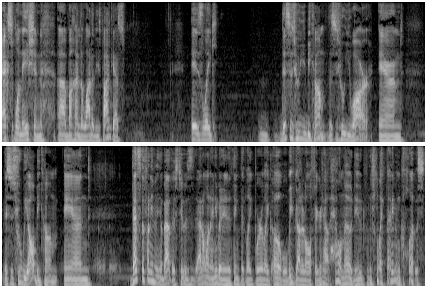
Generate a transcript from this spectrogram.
explanation uh, behind a lot of these podcasts is like this is who you become. This is who you are, and this is who we all become. And that's the funny thing about this too is I don't want anybody to think that like we're like oh well we've got it all figured out. Hell no, dude. like not even close.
